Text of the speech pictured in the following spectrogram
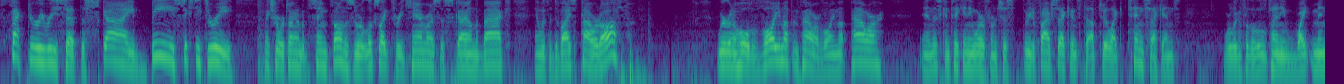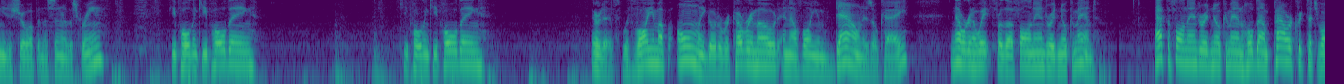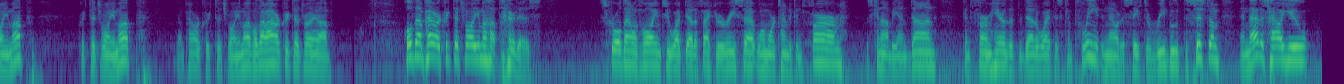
Factory reset, the Sky B63. Make sure we're talking about the same phone. This is what it looks like. Three cameras, says Sky on the back. And with the device powered off, we're going to hold volume up and power, volume up, power. And this can take anywhere from just three to five seconds to up to like 10 seconds. We're looking for the little tiny white menu to show up in the center of the screen. Keep holding, keep holding. Keep holding, keep holding. There it is. With volume up only, go to recovery mode, and now volume down is okay. Now we're going to wait for the fallen Android no command. At the fallen Android no command, hold down power, quick touch volume up, quick touch volume up, down power, quick touch volume up, hold down power, quick touch volume up. Hold down power, quick touch volume up. There it is. Scroll down with volume to wipe data factory reset. One more time to confirm. This cannot be undone. Confirm here that the data wipe is complete and now it is safe to reboot the system. And that is how you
